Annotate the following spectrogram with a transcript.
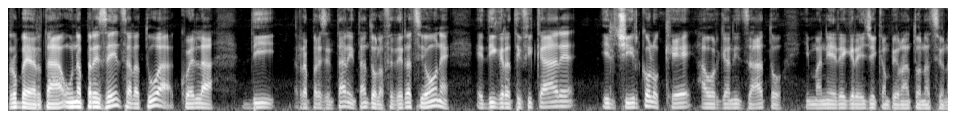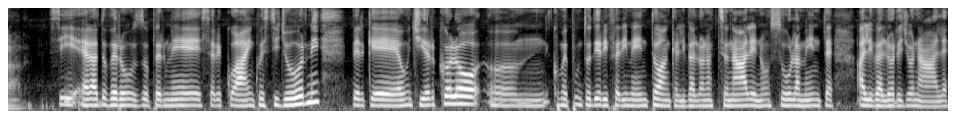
Roberta, una presenza la tua, quella di rappresentare intanto la federazione e di gratificare il circolo che ha organizzato in maniera egregia il campionato nazionale. Sì, era doveroso per me essere qua in questi giorni perché è un circolo um, come punto di riferimento anche a livello nazionale, non solamente a livello regionale.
